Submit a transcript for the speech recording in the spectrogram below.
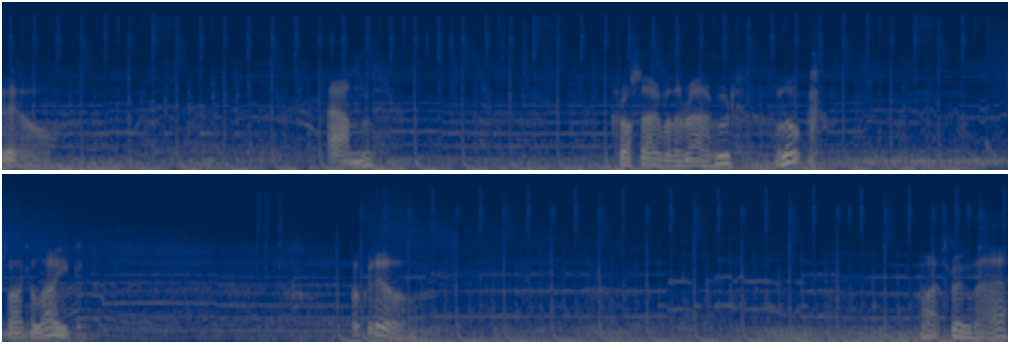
Look at it all. And cross over the road, look, it's like a lake. Look at it all. Right through there.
